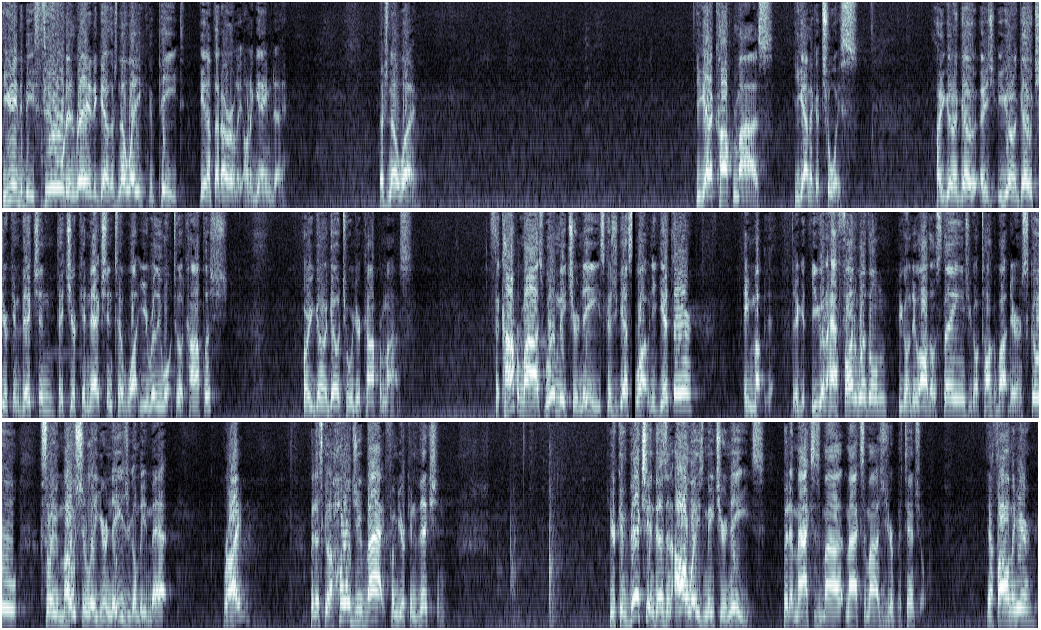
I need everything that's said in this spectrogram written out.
You need to be fueled and ready to go. There's no way you can compete getting up that early on a game day. There's no way. You got to compromise. You got to make a choice. Are you going to go? Are you going to go to your conviction, that your connection to what you really want to accomplish, or are you going to go toward your compromise? The compromise will meet your needs because guess what? When you get there, you're going to have fun with them. You're going to do all those things. You're going to talk about during school. So emotionally, your needs are going to be met, right? But it's going to hold you back from your conviction. Your conviction doesn't always meet your needs but it maximizes your potential. Y'all follow me here?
